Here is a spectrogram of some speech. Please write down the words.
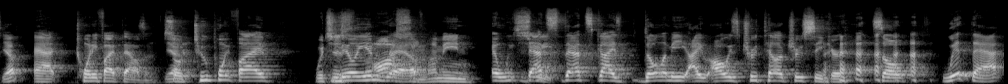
Yep. at 25,000. So 2.5 Which is million awesome. rev. I mean, And we, Sweet. that's that's guys. Don't let me. I always truth teller, truth seeker. so with that,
